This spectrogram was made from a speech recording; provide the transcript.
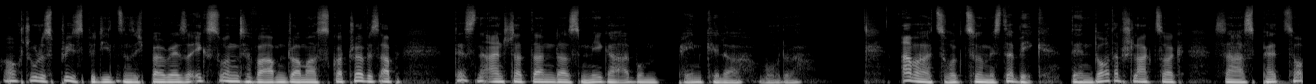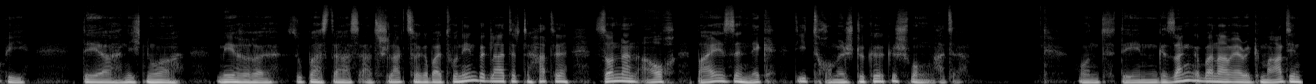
auch Judas Priest bedienten sich bei Razor X und warben Drummer Scott Travis ab, dessen Einstatt dann das Mega-Album Painkiller wurde. Aber zurück zu Mr. Big, denn dort am Schlagzeug saß Pat Toppy, der nicht nur mehrere Superstars als Schlagzeuger bei Tourneen begleitet hatte, sondern auch bei The Neck die Trommelstücke geschwungen hatte. Und den Gesang übernahm Eric Martin,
